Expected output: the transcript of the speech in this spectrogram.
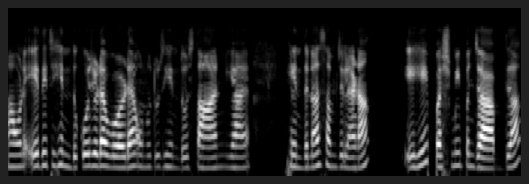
ਹਾਂ, ਹੁਣ ਇਹਦੇ ਚ ਹਿੰਦਕੋ ਜਿਹੜਾ ਵਰਡ ਹੈ, ਉਹਨੂੰ ਤੁਸੀਂ ਹਿੰਦੁਸਤਾਨ ਜਾਂ ਹਿੰਦ ਨਾ ਸਮਝ ਲੈਣਾ। ਇਹ ਪੱਛਮੀ ਪੰਜਾਬ ਦਾ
